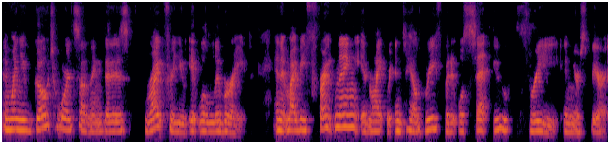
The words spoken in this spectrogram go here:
And when you go towards something that is right for you, it will liberate. And it might be frightening, it might entail grief, but it will set you free in your spirit.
